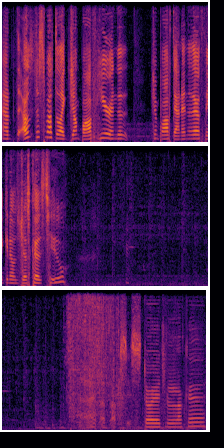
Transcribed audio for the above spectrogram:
Um, I, was just about to like jump off here and jump off down into there thinking it was just cause two. Alright, epoxy storage locker.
